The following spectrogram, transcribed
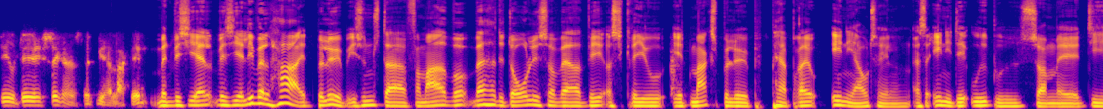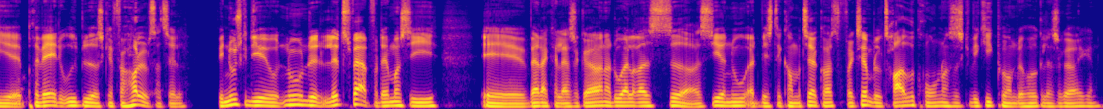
det er jo det sikkerhedsnet, vi har lagt ind. Men hvis I, al- hvis I alligevel har et beløb, I synes, der er for meget, hvor, hvad havde det dårligt så været ved at skrive et maksbeløb per brev ind i aftalen? Altså ind i det udbud, som øh, de øh, private udbydere skal forholde sig til? For nu, skal de jo, nu er det lidt svært for dem at sige, øh, hvad der kan lade sig gøre, når du allerede sidder og siger nu, at hvis det kommer til at koste for eksempel 30 kroner, så skal vi kigge på, om det overhovedet kan lade sig gøre igen.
